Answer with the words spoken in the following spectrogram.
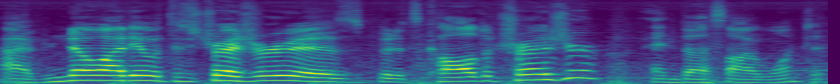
I have no idea what this treasure is, but it's called a treasure, and thus I want it.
